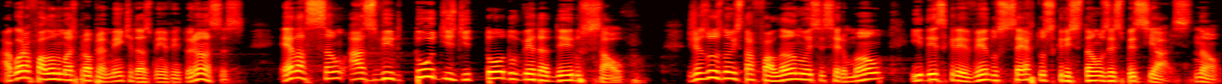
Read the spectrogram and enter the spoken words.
Agora, falando mais propriamente das bem-aventuranças, elas são as virtudes de todo verdadeiro salvo. Jesus não está falando esse sermão e descrevendo certos cristãos especiais. Não.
